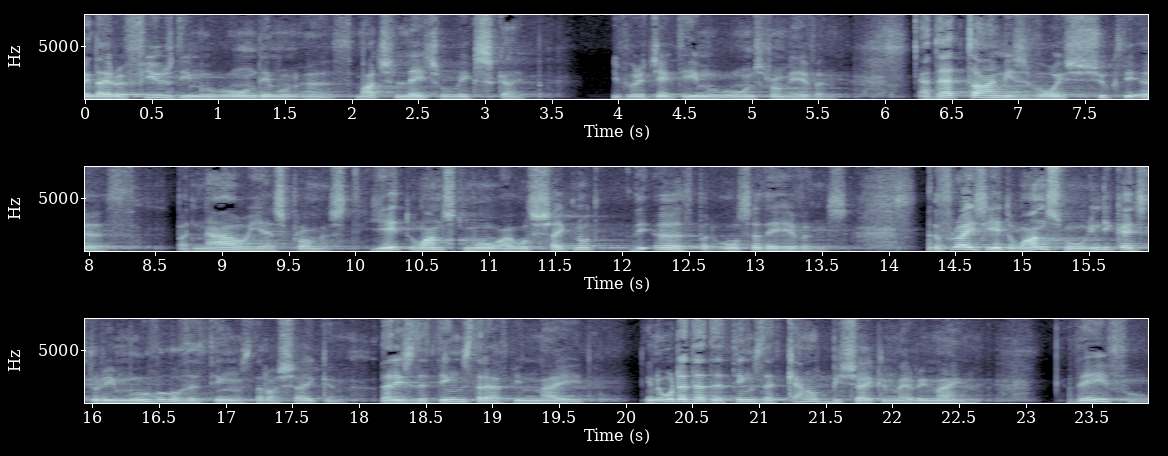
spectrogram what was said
when they refused him who warned them on earth, much less will we escape if we reject him who warns from heaven. At that time his voice shook the earth. But now he has promised, Yet once more I will shake not the earth, but also the heavens. The phrase yet once more indicates the removal of the things that are shaken, that is, the things that have been made, in order that the things that cannot be shaken may remain. Therefore,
